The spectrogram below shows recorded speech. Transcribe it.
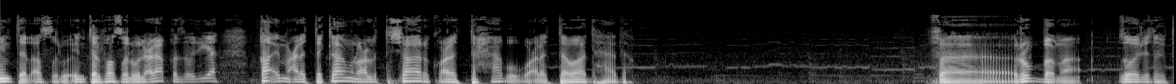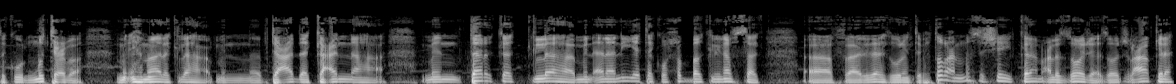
انت الاصل وانت الفصل والعلاقة الزوجية قائمة على التكامل وعلى التشارك وعلى التحابب وعلى التواد هذا. فربما زوجتك تكون متعبة من إهمالك لها من ابتعادك عنها من تركك لها من أنانيتك وحبك لنفسك. آه فلذلك أقول انتبه. طبعا نفس الشيء الكلام على الزوجة. الزوجة العاقلة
